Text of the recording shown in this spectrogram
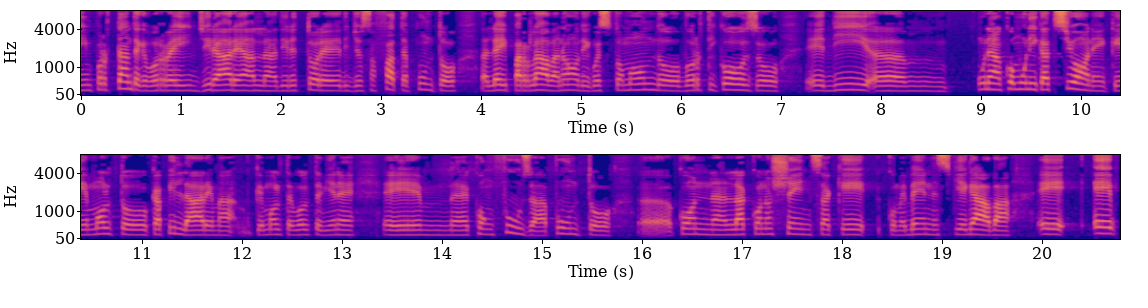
importante che vorrei girare al direttore di Giusaffatti, appunto lei parlava no, di questo mondo vorticoso e di ehm, una comunicazione che è molto capillare ma che molte volte viene ehm, confusa appunto eh, con la conoscenza che come ben spiegava è, è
